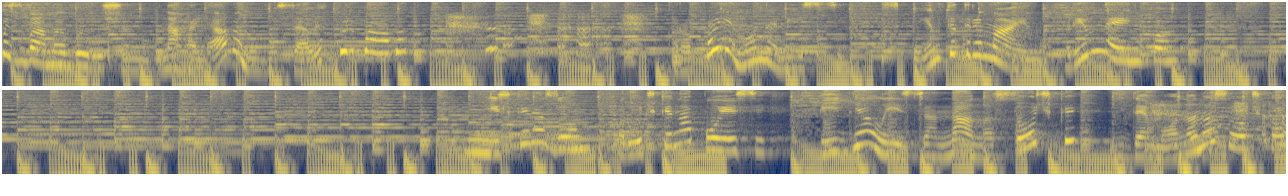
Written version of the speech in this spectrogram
ми з вами вирушимо на галявину веселих кульбабок. Крокуємо на місці, спинки тримаємо рівненько. Ніжки разом, ручки на поясі. Піднялися на носочки, йдемо на носочках.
